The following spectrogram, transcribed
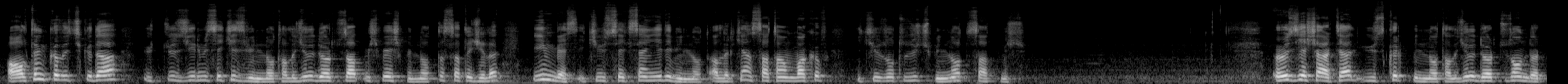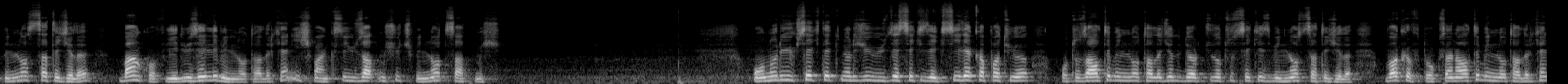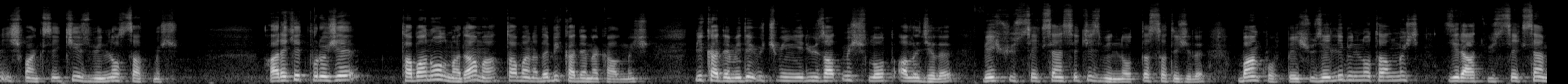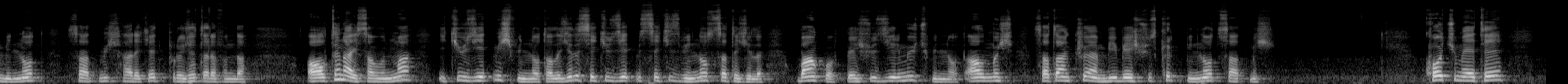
Altın Kılıç Gıda 328 bin not alıcılı, 465 bin notta satıcılı. Invest 287 bin not alırken satan vakıf 233 bin not satmış. Öz Yaşartel 140 bin not alıcılı, 414 bin not satıcılı. Bankof 750 bin not alırken İş Bankası 163 bin not satmış. Onur Yüksek Teknoloji %8 eksiyle kapatıyor. 36 bin lot alıcılı 438 bin lot satıcılı. Vakıf 96 bin lot alırken İş Bankası 200 bin lot satmış. Hareket proje taban olmadı ama tabana da bir kademe kalmış. Bir kademede 3760 lot alıcılı, 588 bin lot da satıcılı. Bankof 550 bin lot almış, Ziraat 180 bin lot satmış hareket proje tarafında. Altınay savunma 270 bin not alıcılı, 878 bin not satıcılı. Bankof 523 bin not almış, satan QNB 540 bin not satmış. Koç MT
